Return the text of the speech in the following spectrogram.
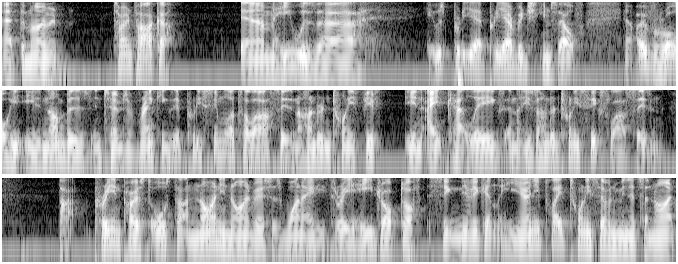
at the moment. Tony Parker, um, he was uh, he was pretty uh, pretty average himself. Now overall, he, his numbers in terms of rankings they're pretty similar to last season. 125th in eight cat leagues, and he was 126th last season. But pre and post All Star, 99 versus 183, he dropped off significantly. He only played 27 minutes a night,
